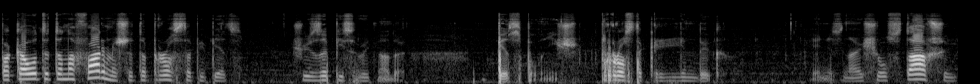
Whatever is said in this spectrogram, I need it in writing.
Пока вот это нафармишь, это просто пипец. Еще и записывать надо. Пипец полнейший. Просто крендык. Я не знаю, еще уставший.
